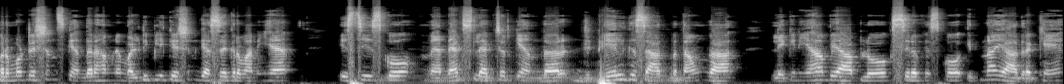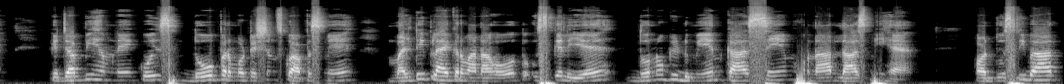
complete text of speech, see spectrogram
परमोटेशन के अंदर हमने मल्टीप्लीकेशन कैसे करवानी है, इस चीज़ को मैं नेक्स्ट लेक्चर के अंदर डिटेल के साथ बताऊँगा, लेकिन यहाँ पे आप लोग सिर्फ़ इसको इतना याद रखें कि जब भी हमने कोई दो परमोटेशन को आपस में मल्टीप्लाई करवाना हो तो उसके लिए दोनों की डोमेन का सेम होना लाजमी है। और दूसरी बात,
